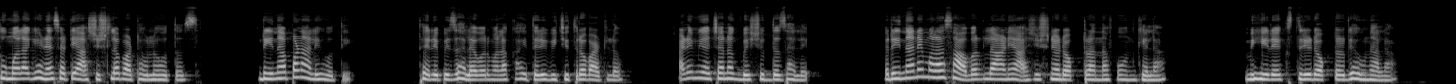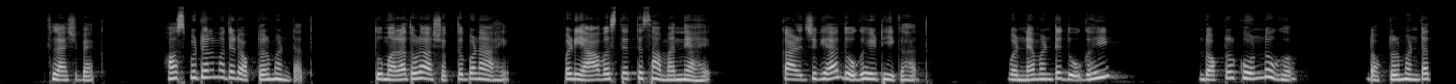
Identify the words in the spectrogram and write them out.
तू मला घेण्यासाठी आशिषला पाठवलं होतंस. रीना पण आली होती. थेरपी झाल्यावर मला काहीतरी विचित्र वाटलं आणि मी अचानक बेशुद्ध झाले. रीनाने मला सावरलं आणि आशिषने डॉक्टरांना फोन केला. मिहीर एक स्त्री डॉक्टर घेऊन आला. फ्लॅशबॅक. हॉस्पिटलमध्ये डॉक्टर म्हणतात तुम्हाला थोडा अशक्तपणा आहे पण या अवस्थेत ते सामान्य आहे. काळजी घ्या दोघंही ठीक आहात. वडण्या म्हणते दोघंही? डॉक्टर कोण दोघं? डॉक्टर म्हणतात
